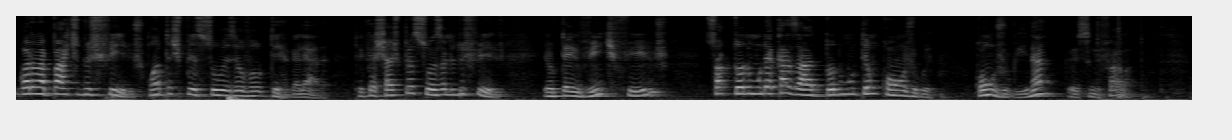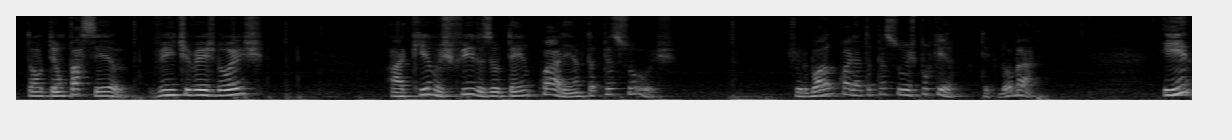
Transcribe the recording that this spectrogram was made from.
Agora na parte dos filhos, quantas pessoas eu vou ter, galera? Tem que achar as pessoas ali dos filhos. Eu tenho 20 filhos, só que todo mundo é casado, todo mundo tem um cônjuge cônjuge, né? É assim que fala. Então, tem um parceiro. 20 vezes 2, aqui nos filhos eu tenho 40 pessoas. Show de bola? 40 pessoas. Por quê? Tem que dobrar. E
